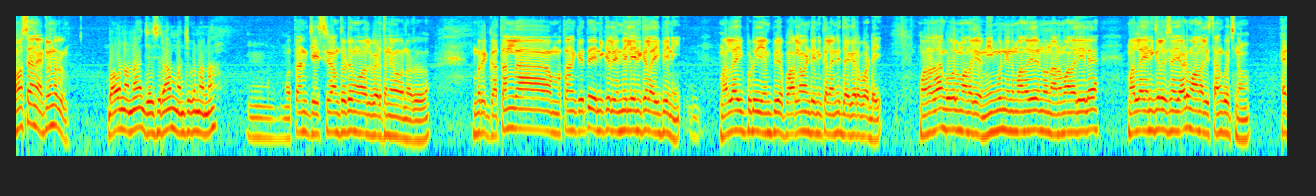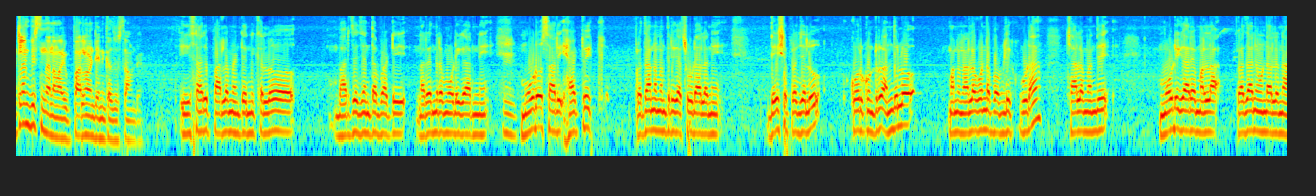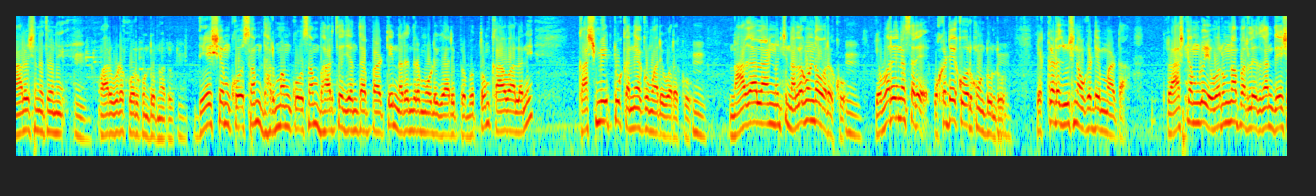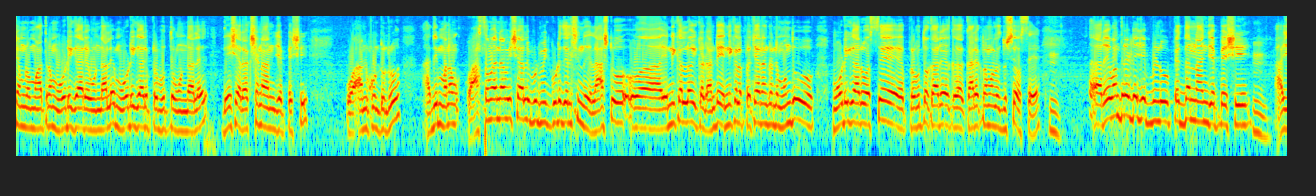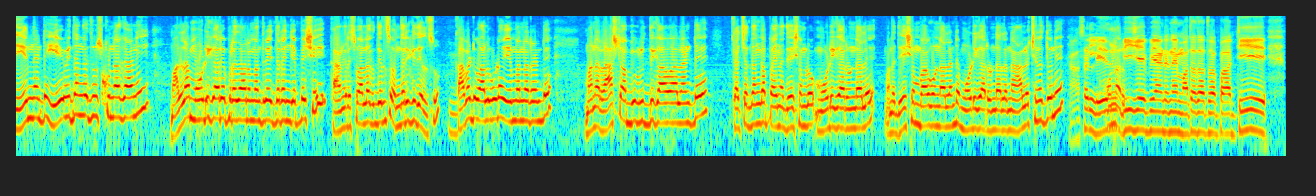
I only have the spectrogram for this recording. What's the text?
నమస్తే అన్న ఎట్లున్నారు? బాగున్నా జై శ్రీరామ్ మంచిగున్నా. మొత్తానికి జై శ్రీరామ్ తోటే మొదలు పెడుతూనే ఉన్నారు. మరి గతంలో మొత్తానికైతే ఎన్నికలు ఎమ్మెల్యే ఎన్నికలు అయిపోయినాయి. మళ్ళీ ఇప్పుడు ఎంపీ పార్లమెంట్ ఎన్నికలు అన్నీ దగ్గర పడ్డాయి. మొన్నదా గోలు మందలియలే. నేను కూడా నిన్ను మందలియలే నువ్వు నన్ను మందలియలే. మళ్ళీ ఎన్నికలు వచ్చిన చాడు మందలిస్తానికి వచ్చినాము ఎట్లా అనిపిస్తుంది అన్న మరి పార్లమెంట్ ఎన్నికలు చూస్తూ ఉంటే? ఈసారి పార్లమెంట్ ఎన్నికల్లో భారతీయ జనతా పార్టీ నరేంద్ర మోడీ గారిని మూడోసారి హ్యాట్రిక్ ప్రధానమంత్రిగా చూడాలని దేశ ప్రజలు కోరుకుంటారు. అందులో మన నల్లగొండ పబ్లిక్ కూడా చాలామంది మోడీ గారే మళ్ళా ప్రధాని ఉండాలనే ఆలోచనతోని వారు కూడా కోరుకుంటున్నారు. దేశం కోసం ధర్మం కోసం భారతీయ జనతా పార్టీ నరేంద్ర మోడీ గారి ప్రభుత్వం కావాలని కాశ్మీర్ టు కన్యాకుమారి వరకు నాగాలాండ్ నుంచి నల్లగొండ వరకు ఎవరైనా సరే ఒకటే కోరుకుంటుండ్రు. ఎక్కడ చూసినా ఒకటే మాట. రాష్ట్రంలో ఎవరున్నా పర్లేదు కానీ దేశంలో మాత్రం మోడీ గారే ఉండాలి మోడీ గారి ప్రభుత్వం ఉండాలి దేశ రక్షణ అని చెప్పేసి అనుకుంటుండ్రు అది మనం వాస్తవమైన విషయాలు ఇప్పుడు మీకు కూడా తెలిసింది. లాస్ట్ ఎన్నికల్లో ఇక్కడ అంటే ఎన్నికల ప్రచారం కంటే ముందు మోడీ గారు వస్తే ప్రభుత్వ కార్య కార్యక్రమాల దృష్టి వస్తే రేవంత్ రెడ్డి చెప్పిండు పెద్దన్న అని చెప్పేసి అది ఏంటంటే ఏ విధంగా చూసుకున్నా కానీ మళ్ళా మోడీ గారే ప్రధానమంత్రి అవుతారని చెప్పేసి కాంగ్రెస్ వాళ్ళకి తెలుసు అందరికీ తెలుసు. కాబట్టి వాళ్ళు కూడా ఏమన్నారంటే మన రాష్ట్ర అభివృద్ధి కావాలంటే ఖచ్చితంగా పైన దేశంలో మోడీ గారు ఉండాలి మన దేశం బాగుండాలంటే మోడీ గారు ఉండాలనే ఆలోచనతోనే అసలు లేదు. బీజేపీ అంటేనే మతతత్వ పార్టీ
